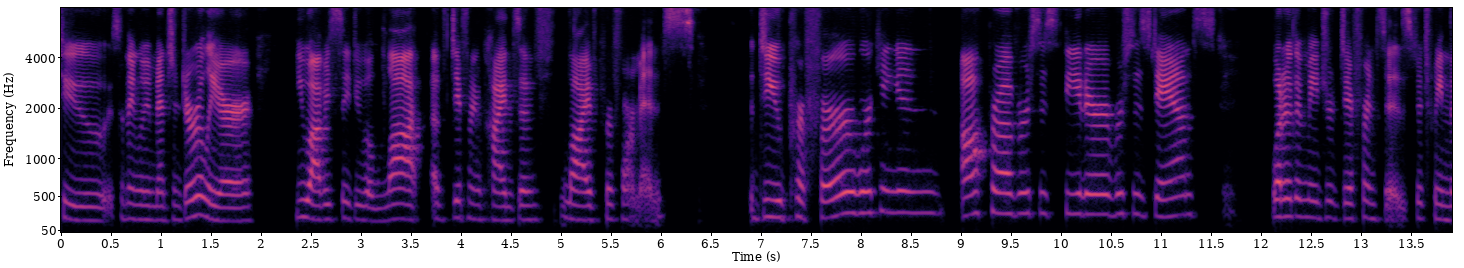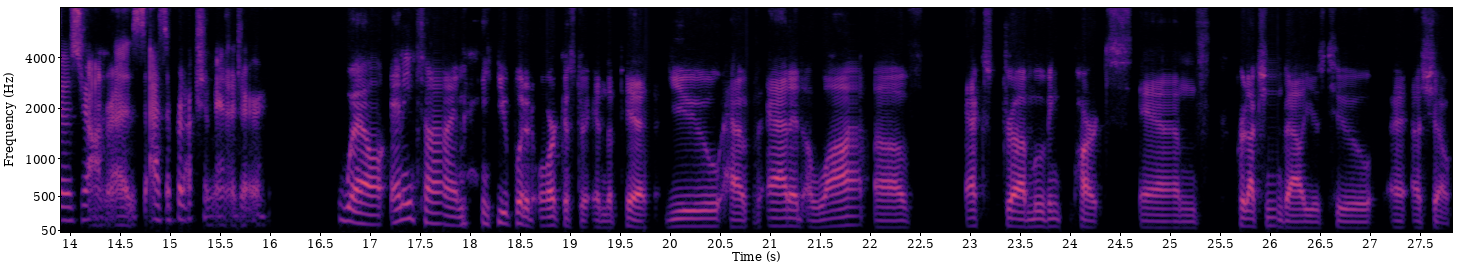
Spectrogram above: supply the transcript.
to something we mentioned earlier. You obviously do a lot of different kinds of live performance. Do you prefer working in opera versus theater versus dance? What are the major differences between those genres as a production manager? Well, anytime you put an orchestra in the pit, you have added a lot of extra moving parts and production values to a, a, show,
